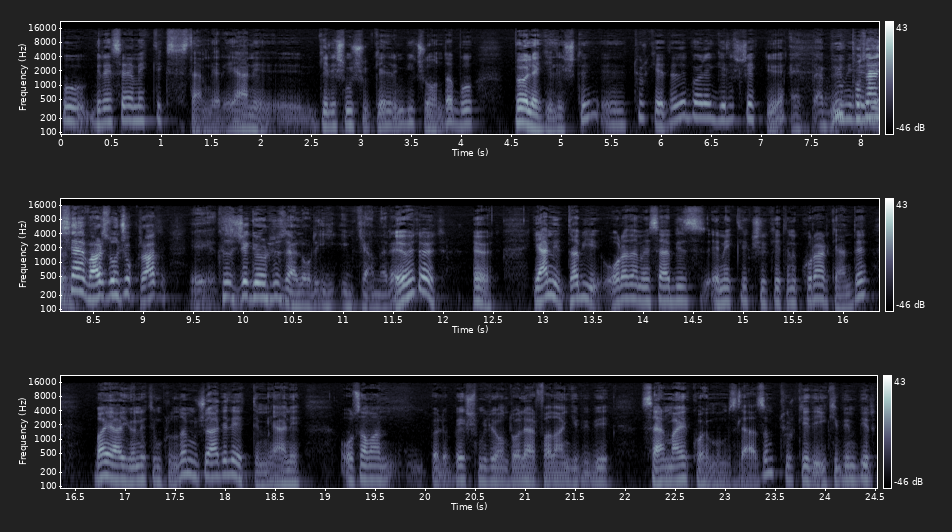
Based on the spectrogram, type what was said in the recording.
bu bireysel emeklilik sistemleri. Yani e, gelişmiş ülkelerin birçoğunda bu böyle gelişti. E, Türkiye'de de böyle gelişecek diyor. Evet, yani büyük Ümit potansiyel var. Onu çok rahat e, hızlıca gördünüz herhalde orada imkanları. Evet evet. Evet. Yani tabii orada mesela biz emeklilik şirketini kurarken de bayağı yönetim kurulunda mücadele ettim. Yani o zaman böyle 5 milyon dolar falan gibi bir sermaye koymamız lazım. Türkiye'de 2001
